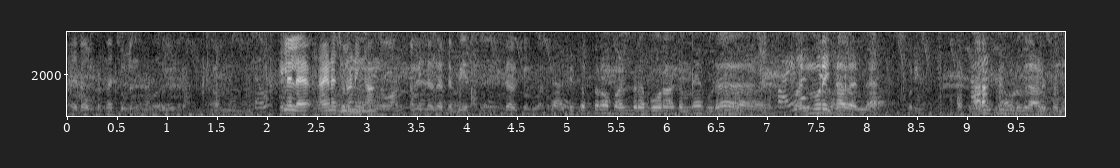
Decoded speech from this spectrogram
வேறு டவுட் இருந்தால் சொல்லுங்கள் சொல்லிடுறோம் இல்லை இல்லை நான் என்ன சொல்ல நீங்கள் அங்கே வாங்க கமிஷனர் சார்கிட்ட பேசுங்க சார். அதுக்கப்புறம் பண்ணுற போராட்டமே கூட வன்முறைக்காக இல்லை அரசுக்கு கொடுக்குற அழுத்தம்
